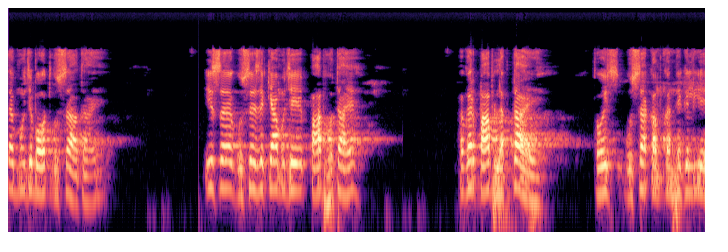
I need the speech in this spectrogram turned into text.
तब मुझे बहुत गुस्सा आता है। इस गुस्से से क्या मुझे पाप होता है? अगर पाप लगता है तो इस गुस्सा कम करने के लिए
